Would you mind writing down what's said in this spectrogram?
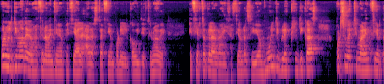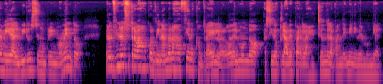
Por último, debemos hacer una mención especial a la situación por el COVID-19. Es cierto que la organización recibió múltiples críticas por subestimar en cierta medida el virus en un primer momento, pero al final su trabajo coordinando las acciones contra él a lo largo del mundo ha sido clave para la gestión de la pandemia a nivel mundial.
